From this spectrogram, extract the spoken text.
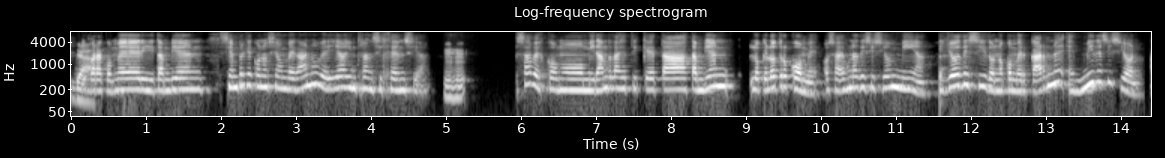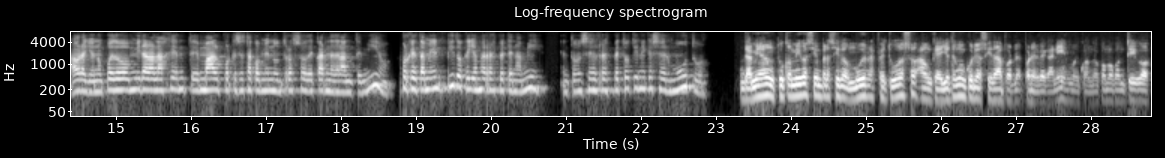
ya. y para comer. Y también, siempre que conocía a un vegano, veía intransigencia. ¿Sabes? Como mirando las etiquetas, también lo que el otro come. O sea, es una decisión mía. Yo decido no comer carne, es mi decisión. Ahora, yo no puedo mirar a la gente mal porque se está comiendo un trozo de carne delante mío, porque también pido que ellos me respeten a mí. Entonces, el respeto tiene que ser mutuo. Damián, tú conmigo siempre has sido muy respetuoso, aunque yo tengo curiosidad por, el veganismo y cuando como contigo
